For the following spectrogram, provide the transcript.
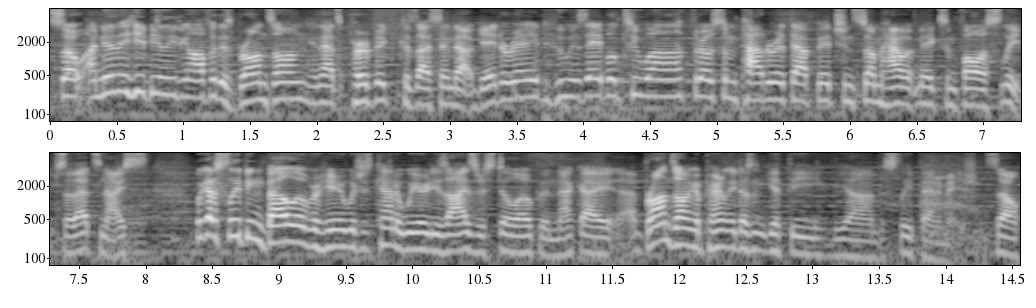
so I knew that he'd be leading off with his Bronzong, and that's perfect because I send out Gatorade, who is able to uh, throw some powder at that bitch, and somehow it makes him fall asleep. So that's nice. We got a sleeping Bell over here, which is kind of weird. His eyes are still open. That guy, uh, Bronzong, apparently doesn't get the the, uh, the sleep animation. So.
